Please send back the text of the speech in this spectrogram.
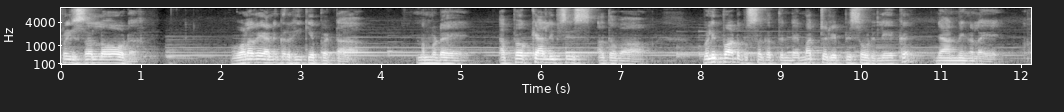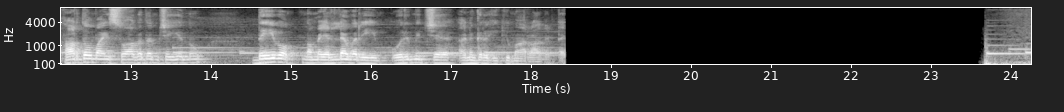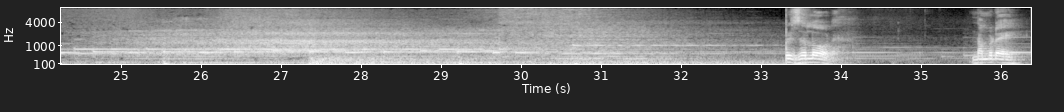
പ്രിസലോഡ് വളരെ അനുഗ്രഹിക്കപ്പെട്ട നമ്മുടെ അപ്പോക്കാലിപ്സിസ് അഥവാ വെളിപ്പാട് പുസ്തകത്തിന്റെ മറ്റൊരു എപ്പിസോഡിലേക്ക് ഞാൻ നിങ്ങളെ ഹാർദവുമായി സ്വാഗതം ചെയ്യുന്നു. ദൈവം നമ്മെ എല്ലാവരെയും ഒരുമിച്ച് അനുഗ്രഹിക്കുമാറാകട്ടെ. പ്രിസലോഡ് നമ്മുടെ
